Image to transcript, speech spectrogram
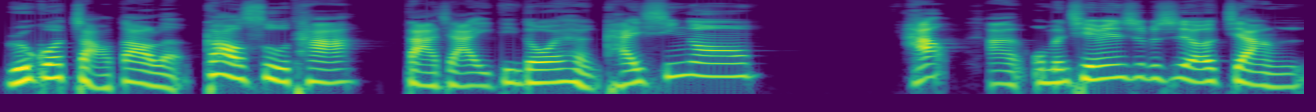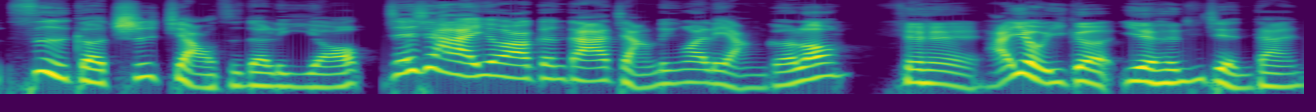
如果找到了，告诉他，大家一定都会很开心哦。好啊，我们前面是不是有讲四个吃饺子的理由？接下来又要跟大家讲另外两个喽。嘿嘿，还有一个也很简单，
